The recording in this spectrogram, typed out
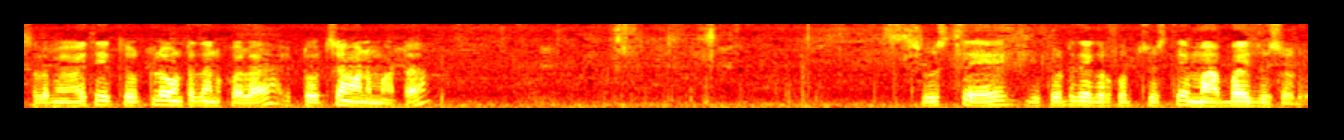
అసలు మేమైతే ఈ తొట్టులో ఉంటుంది అనుకోలే ఇటు వచ్చామన్నమాట. చూస్తే ఈ తొట్టి దగ్గరకు వచ్చి చూస్తే మా అబ్బాయి చూశాడు.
